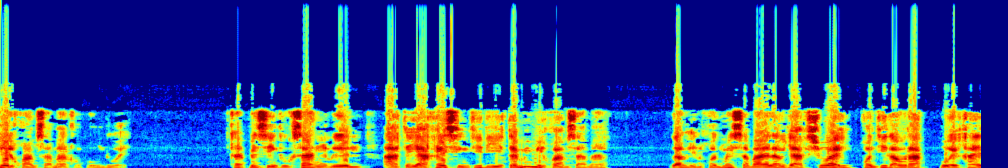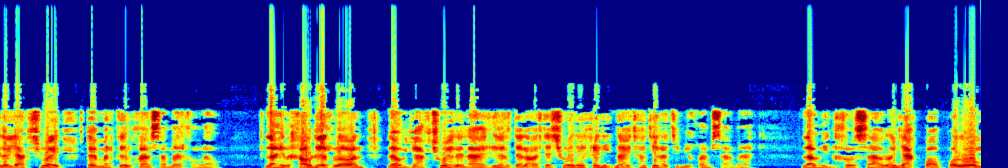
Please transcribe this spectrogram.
ด้วยความสามารถของพระองค์ด้วย ถ้าเป็นสิ่งถูกสร้างอื่น อาจจะอยากให้สิ่งที่ดี แต่ไม่มีความสามารถ เราเห็นคนไม่สบายแล้วอยากช่วย คนที่เรารักป่วยไข้แล้วอยากช่วย แต่มันเกินความสามารถของเรา เราเห็นเขาเดือดร้อน เราอยากช่วยหลาย ๆ เรื่อง แต่เราอาจจะช่วยได้แค่นิดหน่อยเท่าที่เราจะมีความสามารถ เราเห็นเขาเศร้าแล้วอยากปลอบประโลม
